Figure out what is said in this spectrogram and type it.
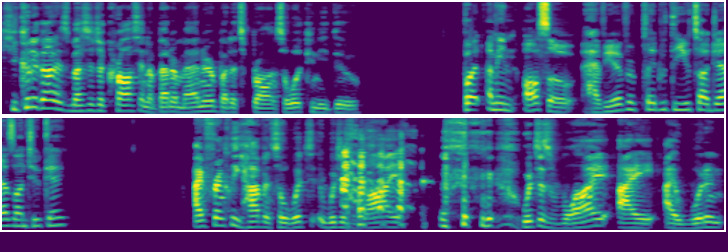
he could have got his message across in a better manner, but it's Bron, so what can he do? But I mean, also, have you ever played with the Utah Jazz on 2K? I frankly haven't, so which which is why which is why I I wouldn't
